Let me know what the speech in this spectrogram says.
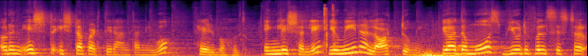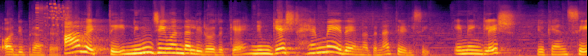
ಅವ್ರನ್ನ ಎಷ್ಟು ಇಷ್ಟಪಡ್ತೀರಾ ಅಂತ ನೀವು ಹೇಳಬಹುದು. ಇಂಗ್ಲೀಷಲ್ಲಿ you mean a lot to me you are the most beautiful sister or the brother ಆ ವ್ಯಕ್ತಿ ನಿಮ್ಮ ಜೀವನದಲ್ಲಿರೋದಕ್ಕೆ ನಿಮ್ಗೆ ಎಷ್ಟು ಹೆಮ್ಮೆ ಇದೆ ಅನ್ನೋದನ್ನ ತಿಳಿಸಿ. In English you can say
